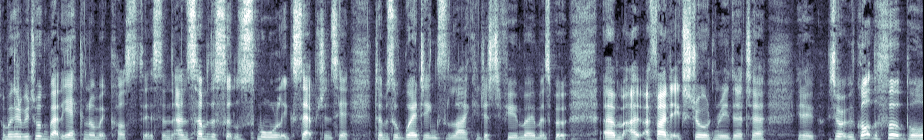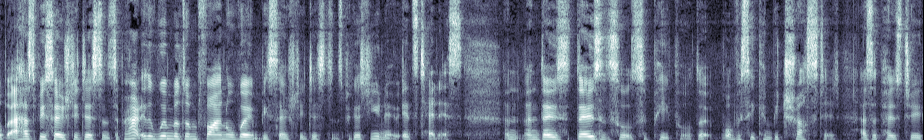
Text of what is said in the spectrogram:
And we're going to be talking about the economic costs of this and, and some of the little small exceptions here in terms of weddings and like in just a few moments. But um, I, I find it extraordinary that, uh, you know, so we've got the football, but it has to be socially distanced. Apparently the Wimbledon final won't be socially distanced because, you know, it's tennis. And, and those, those are the sorts of people that obviously can be trusted as opposed to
